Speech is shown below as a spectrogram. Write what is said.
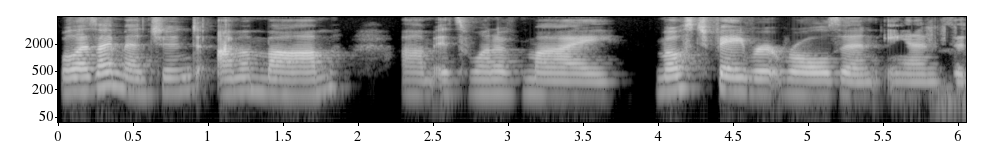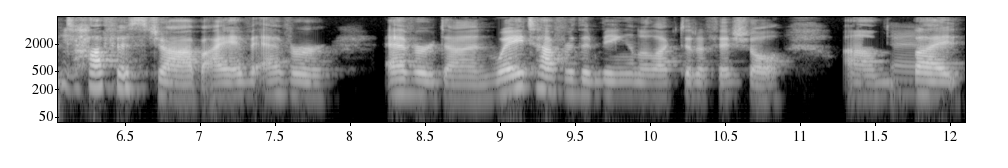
Well, as I mentioned, I'm a mom. Um, it's one of my most favorite roles and and the toughest job I have ever ever done. Way tougher than being an elected official. Um, but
